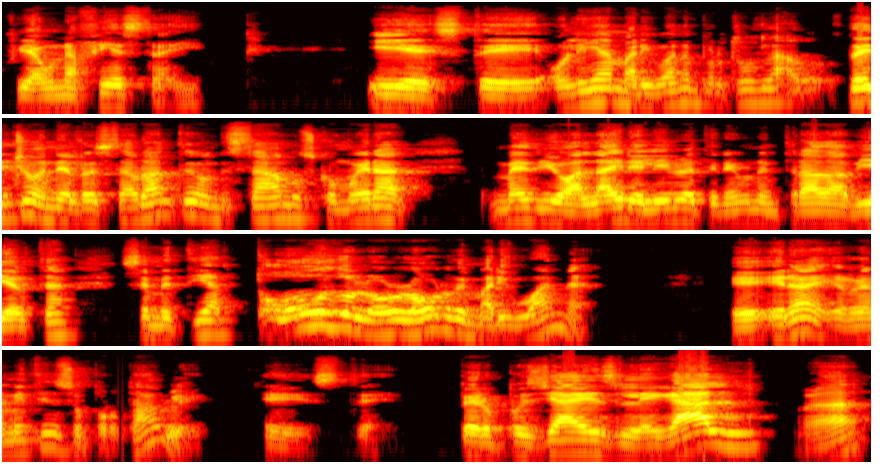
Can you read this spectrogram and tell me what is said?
Fui a una fiesta ahí y este, olía marihuana por todos lados. De hecho, en el restaurante donde estábamos, como era medio al aire libre, tenía una entrada abierta, se metía todo el olor de marihuana. E, era realmente insoportable. Este, pero pues ya es legal, ¿verdad?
